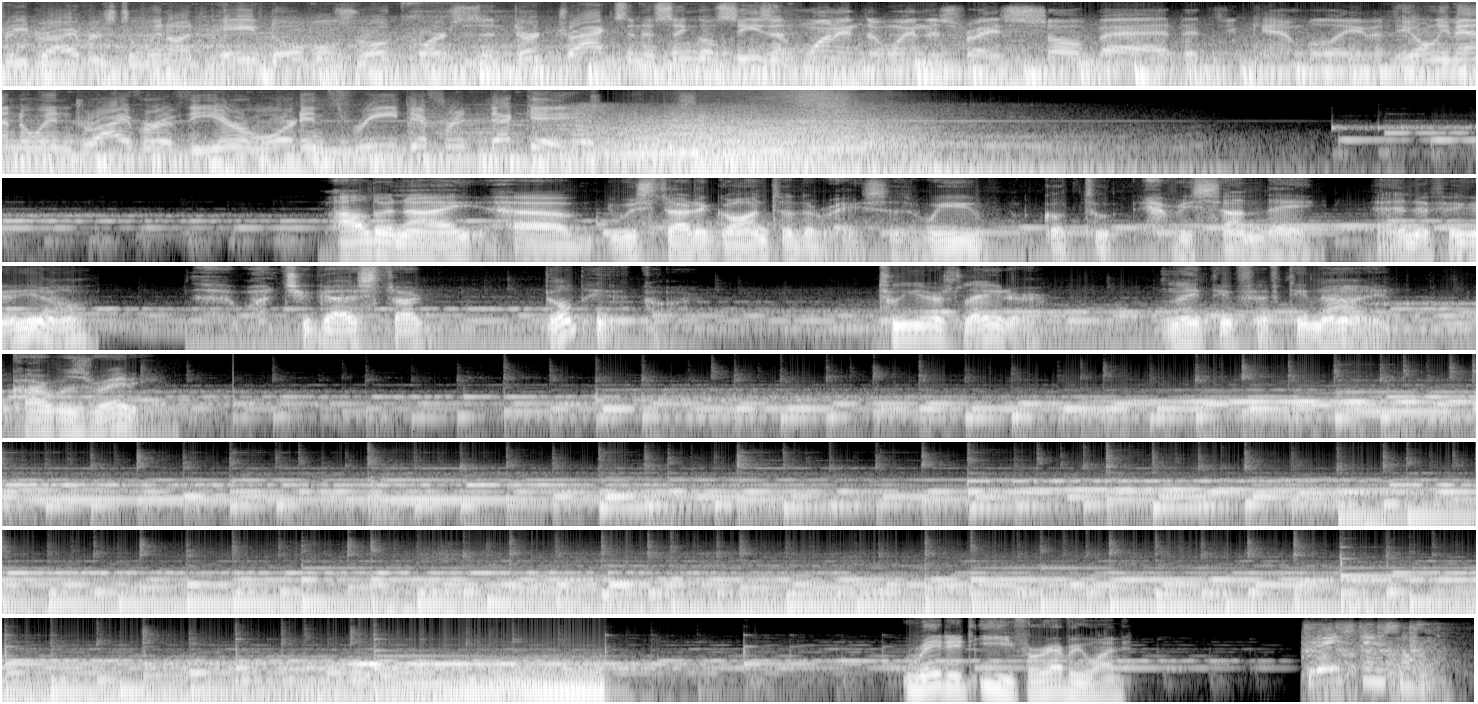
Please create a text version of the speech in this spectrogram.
three drivers to win on paved ovals, road courses, and dirt tracks in a single season. Wanted to win this race so bad that you can't believe it. The only man to win Driver of the Year award in three different decades. Aldo and I, uh, we started going to the races. We go to every Sunday. And I figured, you know, why don't you guys start building a car? Two years later, 1959, car was ready. Rated E for everyone. プレイステーション。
